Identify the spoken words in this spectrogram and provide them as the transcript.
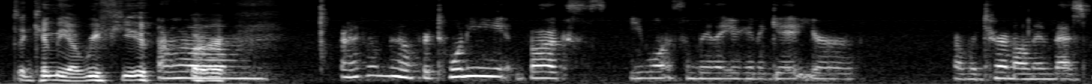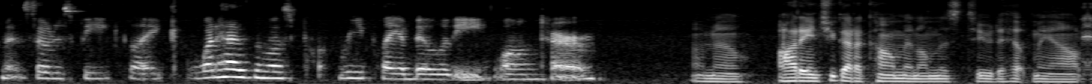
to give me a review or Um, I don't know. For twenty bucks, you want something that you're gonna get your a return on investment, so to speak. Like, what has the most p- replayability long term? oh no audience you got to comment on this too to help me out.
